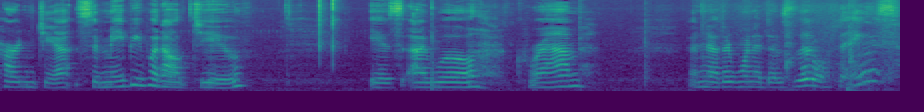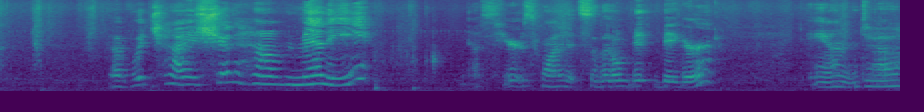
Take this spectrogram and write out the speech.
hardened yet. So maybe what I'll do is I will grab another one of those little things of which I should have many. Yes, here's one that's a little bit bigger and uh,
